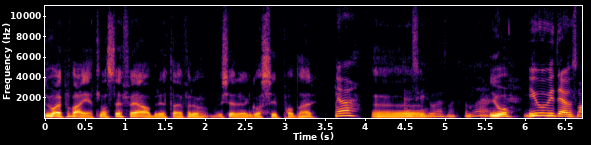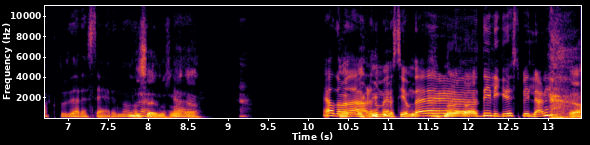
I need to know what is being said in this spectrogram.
Du var jo på vei et eller annet sted, for jeg avbrøt deg for å kjøre en gossip-pod her. Ja, Eh, jeg husker ikke hva jeg snakket om. det Jo, Jo, vi drev og snakket om de der seriene. og de sånn, ser ja. sånt, ja. Ja, da er det noe mer å si om det. Nei, nei. De ligger i spilleren. ja.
